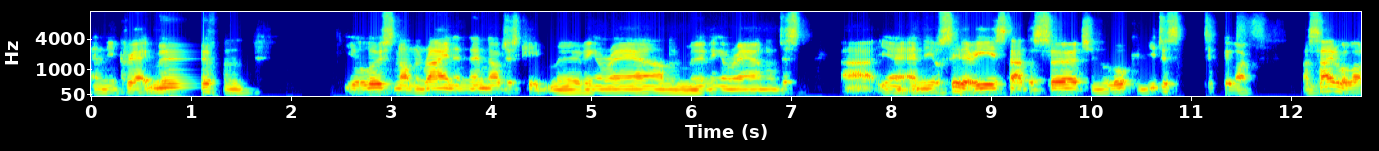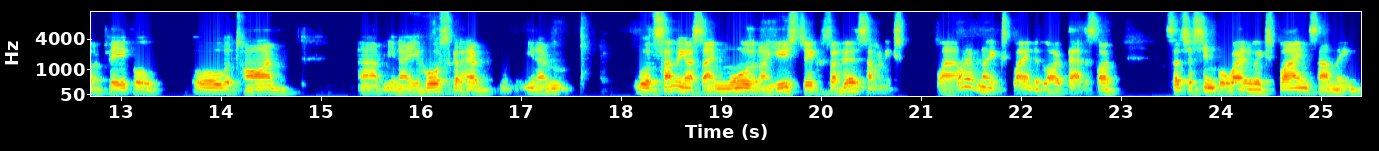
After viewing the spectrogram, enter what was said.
and you create move, and you loosen on the rein, and then they'll just keep moving around and moving around, and just uh, yeah, and you'll see their ears start to search and look, and you just like I say to a lot of people all the time, um, you know, your horse has got to have, you know, well, something I say more than I used to because I heard someone explain. Why haven't I explained it like that? It's like such a simple way to explain something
